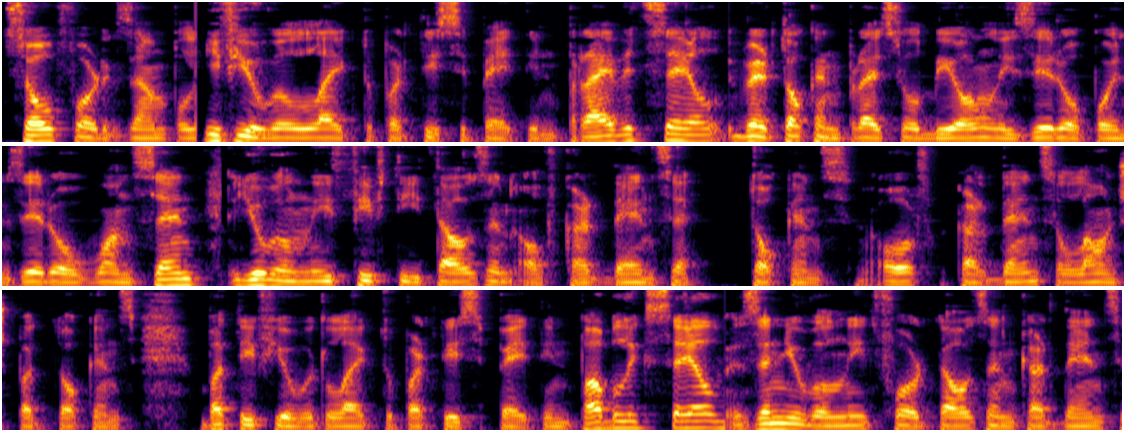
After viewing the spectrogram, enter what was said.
so for example if you will like to participate in private sale where token price will be only 0.01 cent you will need 50,000 of Cardence tokens or Cardence Launchpad tokens. But if you would like to participate in public sale, then you will need 4000 Cardence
